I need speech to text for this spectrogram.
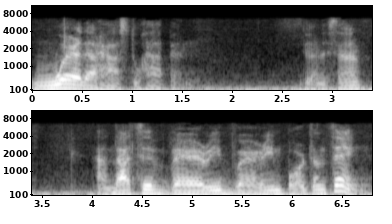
where that has to happen. Do you understand? And that's a very, very important thing.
